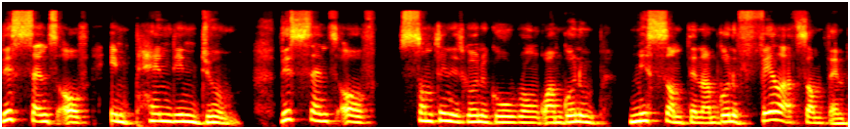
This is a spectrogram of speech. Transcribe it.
this sense of impending doom, this sense of something is going to go wrong, or I'm going to miss something, I'm going to fail at something,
